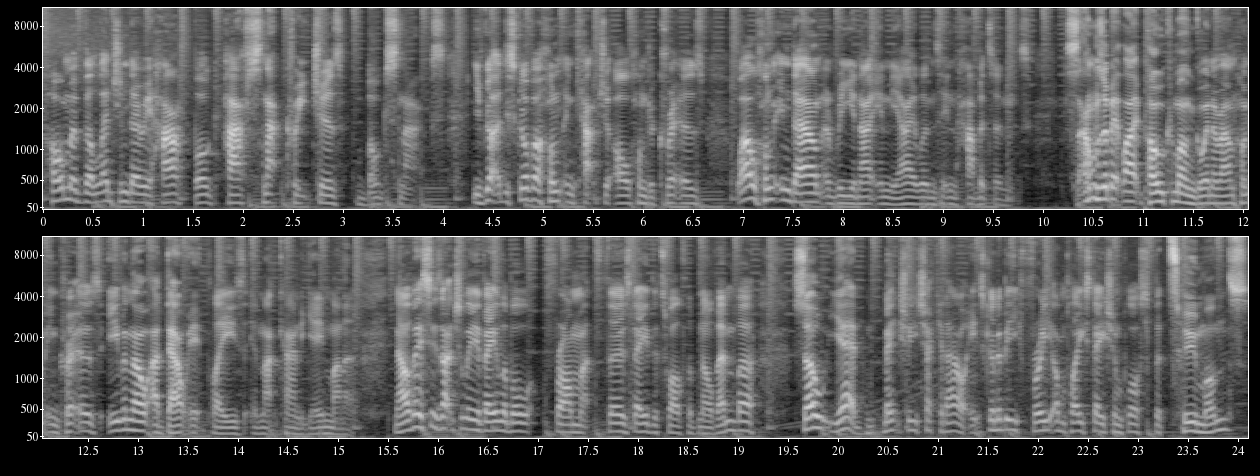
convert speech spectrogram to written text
home of the legendary half-bug, half-snack creatures, Bugsnax. You've got to discover, hunt and capture all 100 critters, while hunting down and reuniting the island's inhabitants. Sounds a bit like Pokemon going around hunting critters, even though I doubt it plays in that kind of game manner. Now this is actually available from Thursday the 12th of November, so yeah, make sure you check it out. It's going to be free on PlayStation Plus for two months,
